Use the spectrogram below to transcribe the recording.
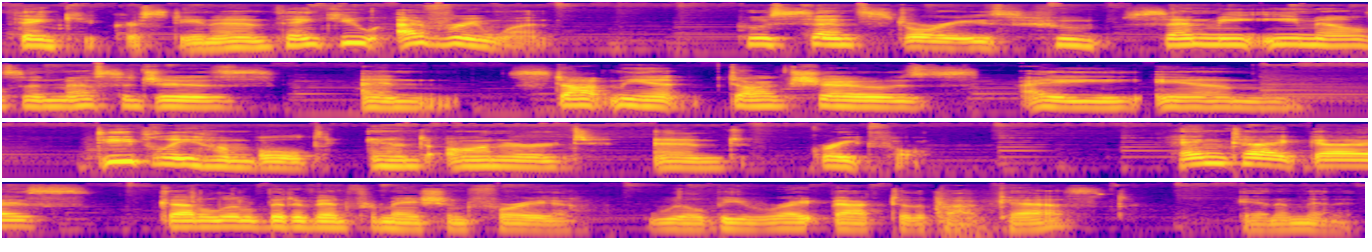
Thank you, Christina, and thank you, everyone who sent stories, who send me emails and messages and stop me at dog shows. I am deeply humbled and honored and grateful. Hang tight, guys. Got a little bit of information for you. We'll be right back to the podcast in a minute.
